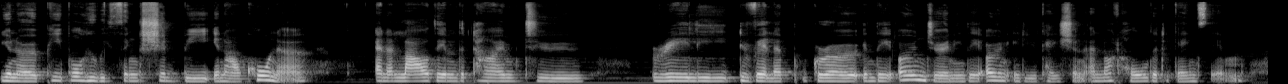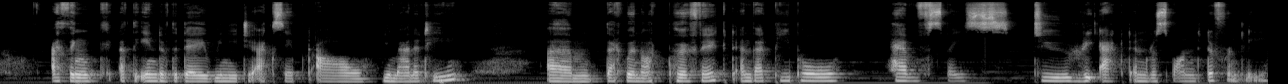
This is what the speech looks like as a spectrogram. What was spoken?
you know, people who we think should be in our corner and allow them the time to really develop, grow in their own journey, their own education, and not hold it against them. I think at the end of the day, we need to accept our humanity um, that we're not perfect and that people have space to react and respond differently.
